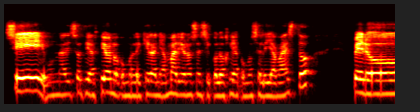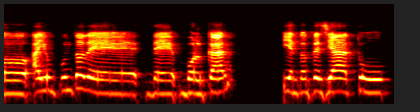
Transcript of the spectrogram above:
Sí, una disociación o como le quieran llamar, yo no sé en psicología cómo se le llama esto, pero hay un punto de, de volcar y entonces ya tú,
